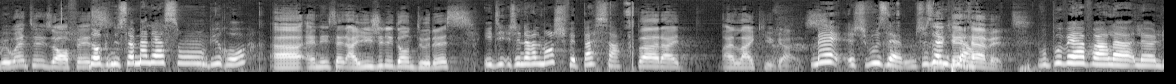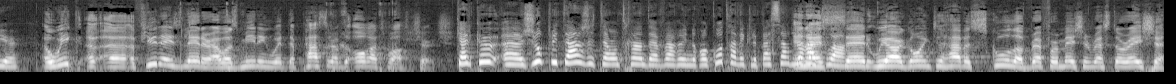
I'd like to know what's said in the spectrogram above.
We went to his office. Donc nous sommes allés à son bureau. Uh, and he said, I usually don't do this, Il dit, généralement je fais pas ça. but I, I like you guys. Mais je vous aime, je vous You aime can bien. have it. Vous pouvez avoir la- le lieu. A week, a few days later, I was meeting with the pastor of the Oratoire Church. Quelques euh, jours plus tard, j'étais en train d'avoir une rencontre avec le pasteur de And I l'oratoire. said, we are going to have a school of Reformation Restoration.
